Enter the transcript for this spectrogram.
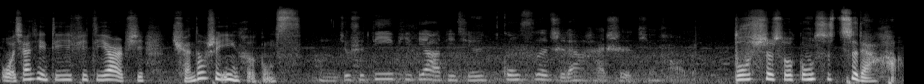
我相信第一批、第二批全都是硬核公司。嗯，就是第一批、第二批，其实公司的质量还是挺好的。不是说公司质量好，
